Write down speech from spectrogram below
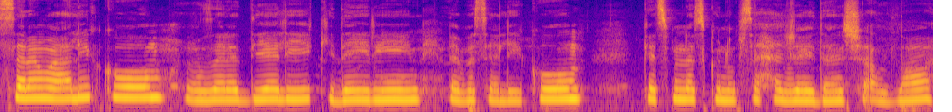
السلام عليكم. غزالات ديالي كي دايرين لاباس عليكم. كنتمنى تكونوا بصحة جيدة إن شاء الله.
